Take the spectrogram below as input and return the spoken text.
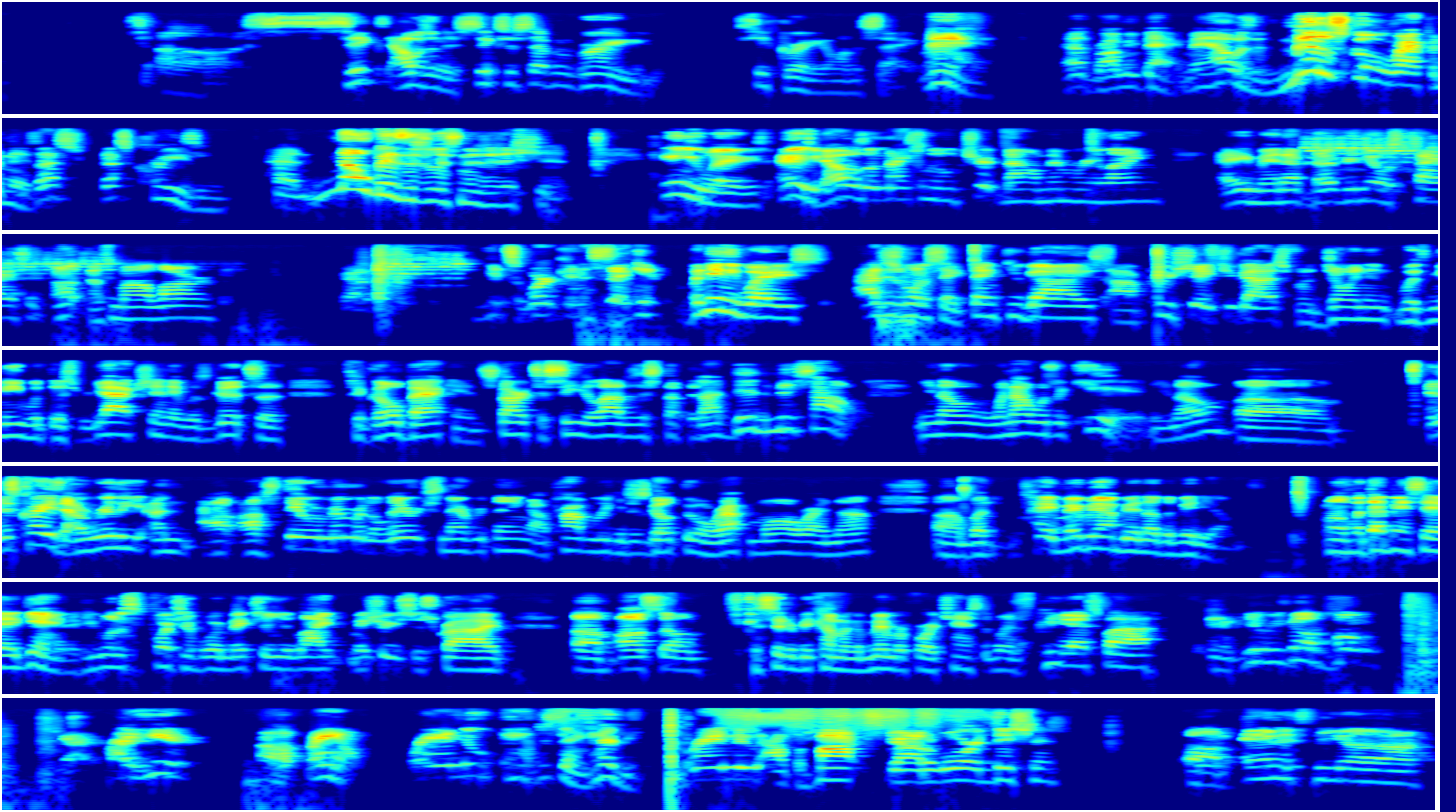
uh sixth. I was in the sixth or seventh grade. Sixth grade, I want to say. Man, that brought me back. Man, I was in middle school rapping this. That's that's crazy. Had no business listening to this shit. Anyways, hey, that was a nice little trip down memory lane. Hey man, that, that video was classic. Oh, that's my alarm. Gotta get to work in a second. But anyways, I just want to say thank you guys. I appreciate you guys for joining with me with this reaction. It was good to to go back and start to see a lot of this stuff that I did miss out. You know, when I was a kid. You know, um, and it's crazy. I really, I, I, still remember the lyrics and everything. I probably could just go through and rap them all right now. Um, but hey, maybe that'll be another video. Um, with that being said, again, if you want to support your boy, make sure you like, make sure you subscribe. Um, also, consider becoming a member for a chance to win a PS5. And here we go, boom, right here. Oh, bam, brand new. Damn, this ain't heavy. Brand new out the box, God of War edition. Um, and it's the uh,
